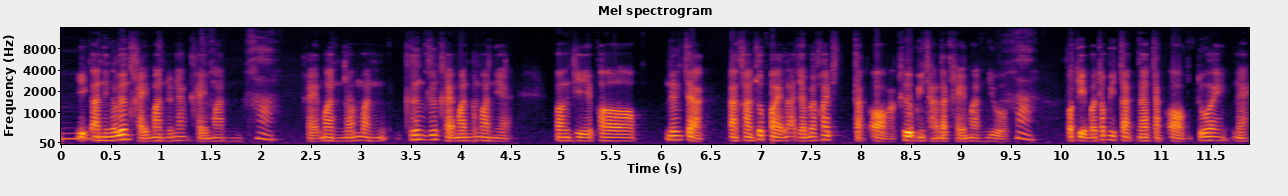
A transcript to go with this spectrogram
มอีกอันหนึงเรื่องไขมันด้วยนะไขมันค่ะ ไขมันน้ำมันซึ่งซึ่งไขมันน้ำมันเนี่ย บางทีพอเนื่องจากอาคารทั่วไปแล้วอาจจะไม่ค่อยตักออกอะคือมีถังตักไขมันอยู่ค่ะปกติมันต้องมีตักงานตักออกด้วยนะ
